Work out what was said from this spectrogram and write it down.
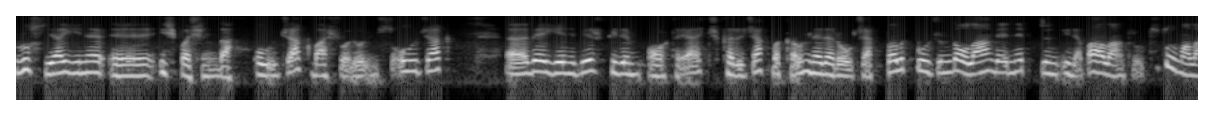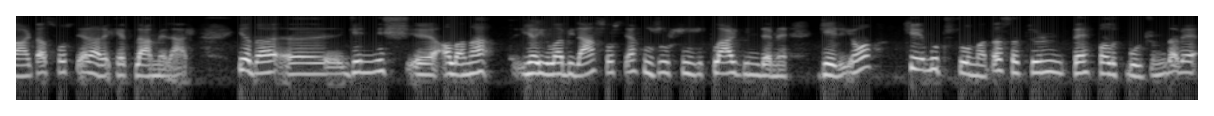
Rusya yine e, iş başında olacak, başrol oyuncusu olacak. Ee, ve yeni bir film ortaya çıkaracak. Bakalım neler olacak. Balık burcunda olan ve Neptün ile bağlantılı tutulmalarda sosyal hareketlenmeler ya da e, geniş e, alana yayılabilen sosyal huzursuzluklar gündeme geliyor ki bu tutulmada Satürn de balık burcunda ve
